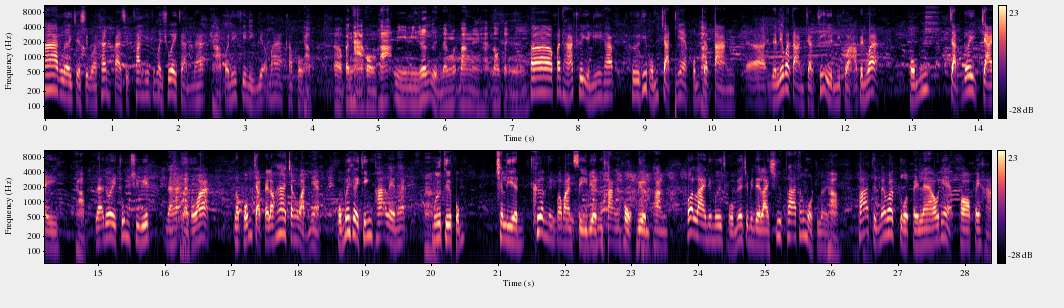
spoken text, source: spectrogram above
มากเลย 70กว่าท่าน 80 ท่านที่มาช่วยกันนะฮะครับ วันนี้คลินิกเยอะมากครับผม ครับเอ่อปัญหาของพระมีมีเรื่องอื่นบ้างบ้างไหมฮะนอกจากนี้ เอ่อปัญหาคืออย่างนี้ครับ คือที่ผมจัดเนี่ยผมครัจะบต่างเอ่ออย่าเรียกว่าต่างจากที่อื่นดีกว่าเอาเป็นว่า ผมจัดด้วยใจครับ และด้วยทุ่มชีวิตนะฮะหมายความว่าเราผมจัดไปแล้ว 5 จังหวัดเนี่ยผมไม่เคยทิ้งพระเลยนะฮะอ่ามือถือผมเฉลี่ยเครื่องหนึ่งประมาณ 4 เดือนพัง 6 เดือนพัง เพราะลายในมือผมเนี่ยจะมีแต่ลายชื่อพระทั้งหมดเลยครับพระถึงแม้ว่าตรวจไปแล้วเนี่ยพอไปหา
